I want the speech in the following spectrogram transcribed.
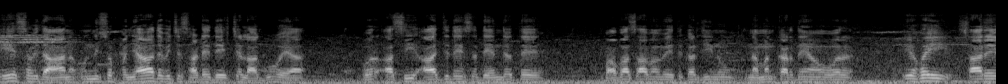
ਇਹ ਸੰਵਿਧਾਨ 1950 ਦੇ ਵਿੱਚ ਸਾਡੇ ਦੇਸ਼ 'ਚ ਲਾਗੂ ਹੋਇਆ। ਔਰ ਅਸੀਂ ਅੱਜ ਦੇ ਇਸ ਦਿਨ ਦੇ ਉੱਤੇ ਬਾਬਾ ਸਾਹਿਬ ਅੰਬੇਦਕਰ ਜੀ ਨੂੰ ਨਮਨ ਕਰਦੇ ਹਾਂ ਔਰ ਇਹੋ ਹੀ ਸਾਰੇ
